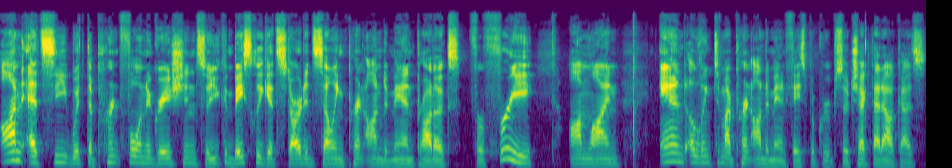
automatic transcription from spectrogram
on Etsy with the Printful integration. So you can basically get started selling print on demand products for free online and a link to my print on demand Facebook group. So check that out, guys.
